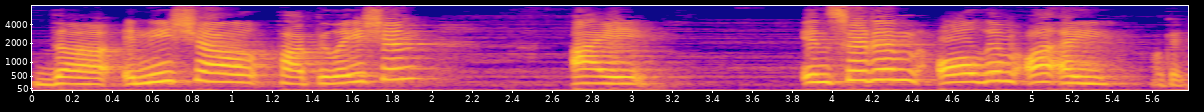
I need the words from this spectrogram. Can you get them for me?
the initial population, I insert them, all them, I, okay,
